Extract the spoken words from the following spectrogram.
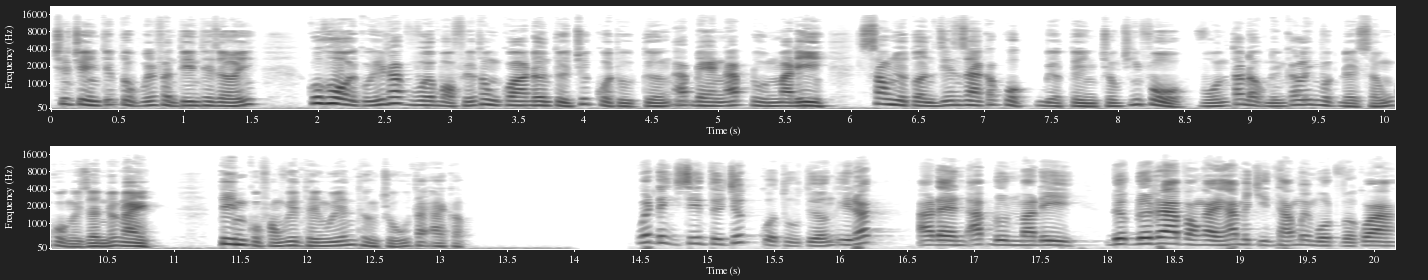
Chương trình tiếp tục với phần tin thế giới. Quốc hội của Iraq vừa bỏ phiếu thông qua đơn từ chức của Thủ tướng Abdel Abdul Mahdi sau nhiều tuần diễn ra các cuộc biểu tình chống chính phủ vốn tác động đến các lĩnh vực đời sống của người dân nước này. Tin của phóng viên Thế Nguyễn thường trú tại Ai Cập. Quyết định xin từ chức của Thủ tướng Iraq Aden Abdul Mahdi được đưa ra vào ngày 29 tháng 11 vừa qua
